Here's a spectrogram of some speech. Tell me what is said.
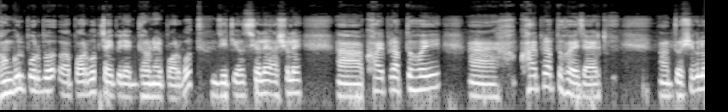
ভঙ্গুল পর্ব পর্বত টাইপের এক ধরনের পর্বত, যেটি হচ্ছে আসলে ক্ষয়প্রাপ্ত হয়ে ক্ষয়প্রাপ্ত হয়ে যায় আর কি তো সেগুলো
